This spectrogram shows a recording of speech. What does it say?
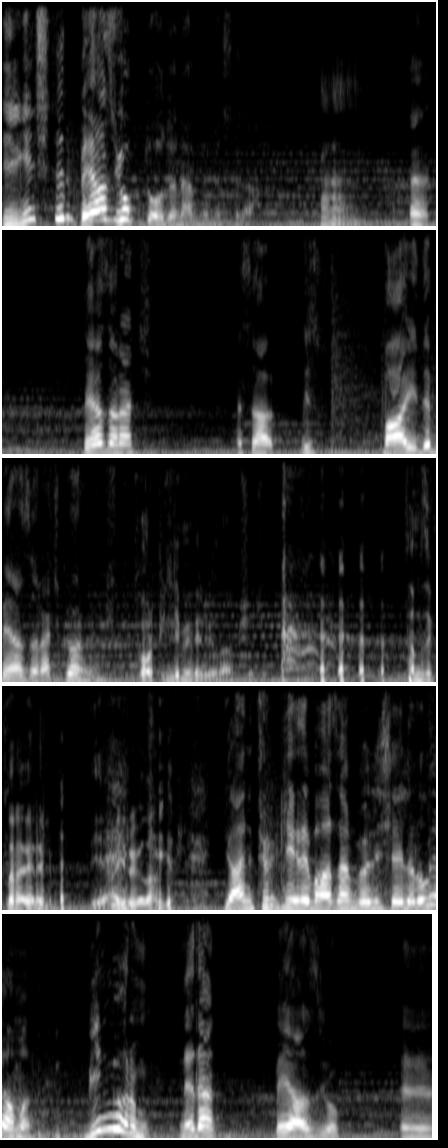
ilginçtir beyaz yoktu o dönemde mesela. Hmm. Evet. Beyaz araç. Mesela biz bayide beyaz araç görmemiştik. Torpilli mi veriyorlarmış acaba? Tanıdıklara verelim diye ayırıyorlar? Yani Türkiye'de bazen böyle şeyler oluyor ama bilmiyorum neden beyaz yok. Ee,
